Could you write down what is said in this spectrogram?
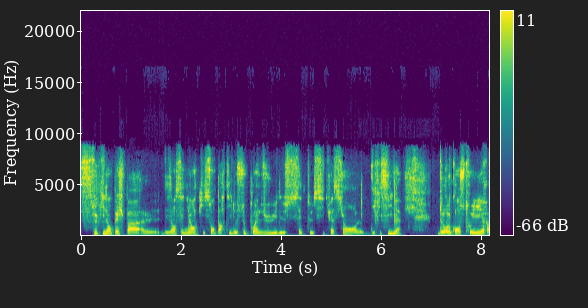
Ce qui n'empêche pas euh, des enseignants qui sont partis de ce point de vue et de cette situation euh, difficile de reconstruire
